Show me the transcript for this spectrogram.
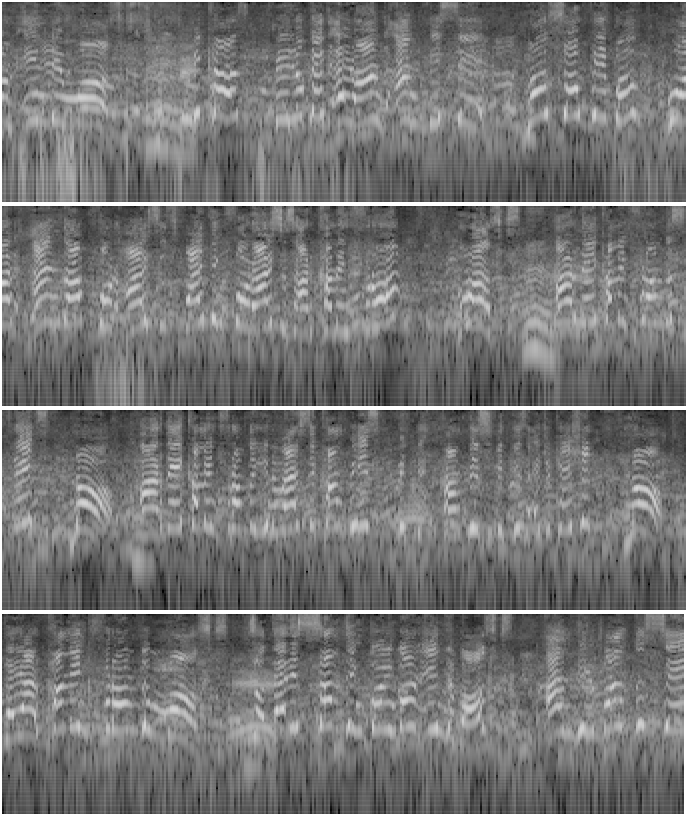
on in the mosques? Because we look at around and we see lots of people who are end up for ISIS, fighting for ISIS are coming from mosques. Are they coming from the streets? No. Are they coming from the university campus with the, campus with this education? No. They are coming from the mosques. So there is something going on in the mosques and we want to see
